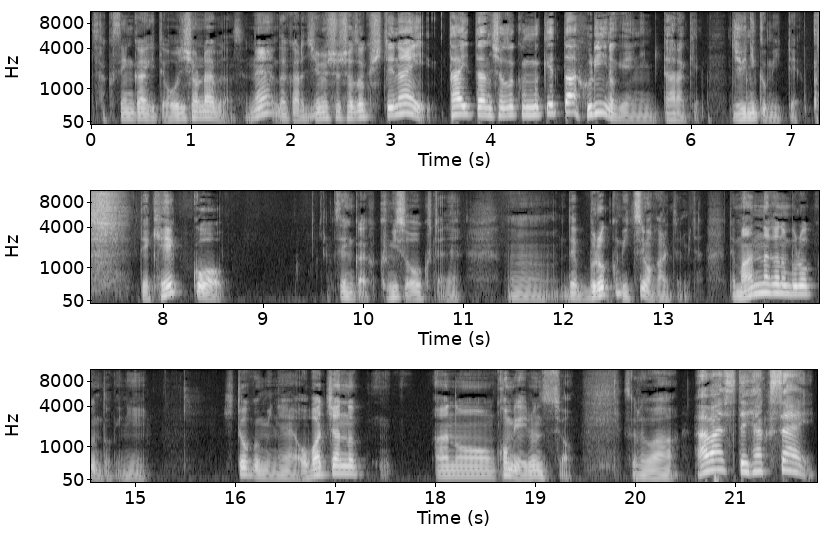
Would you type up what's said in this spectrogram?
作戦会議ってオーディションライブなんですよね。だから事務所所属してない、タイタン所属向けたフリーの芸人だらけ。12組いて。で、結構、前回組数多くてね。うん。で、ブロック3つに分かれてるみたい。で、真ん中のブロックの時に、一組ね、おばちゃんの、あのー、コンビがいるんですよ。それは、合わせて100歳、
